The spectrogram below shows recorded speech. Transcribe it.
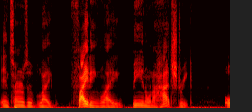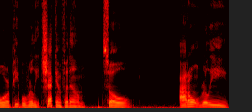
in terms of like fighting, like being on a hot streak or people really checking for them. So I don't really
